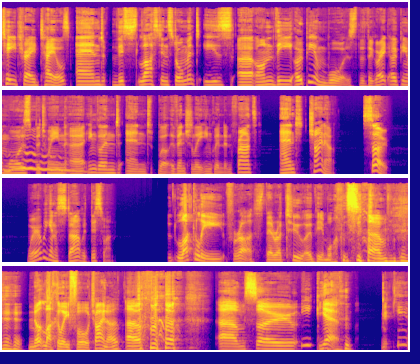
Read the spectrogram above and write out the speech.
tea trade tales, and this last installment is uh, on the Opium Wars, the, the Great Opium Wars between uh, England and, well, eventually England and France and China. So, where are we going to start with this one? Luckily for us, there are two opium wars. um, not luckily for China. Um, um, so yeah. yeah,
